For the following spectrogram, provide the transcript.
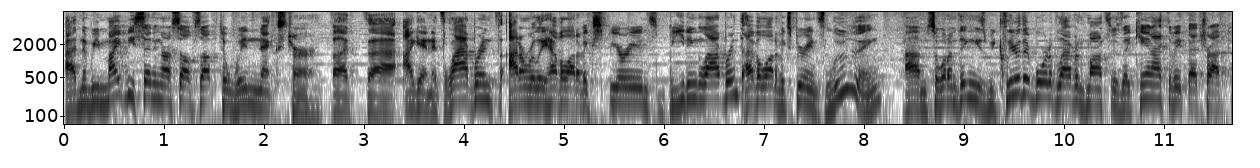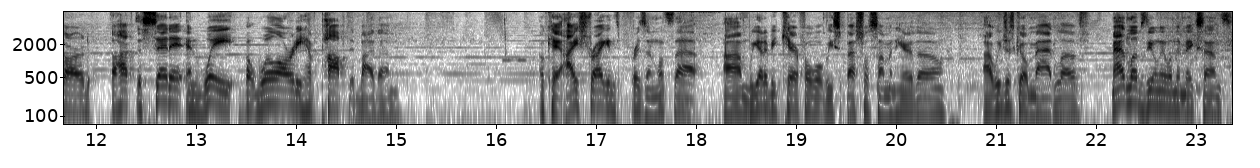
Uh, and then we might be setting ourselves up to win next turn. But uh, again, it's Labyrinth. I don't really have a lot of experience beating Labyrinth. I have a lot of experience losing. Um, so what I'm thinking is we clear their board of Labyrinth monsters. They can't activate activate that trap card. They'll have to set it and wait, but we'll already have popped it by then. Okay, Ice Dragon's Prison. What's that? Um, we got to be careful what we special summon here, though. Uh, we just go Mad Love. Mad Love's the only one that makes sense.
